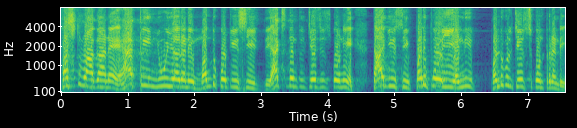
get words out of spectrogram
ఫస్ట్ రాగానే హ్యాపీ న్యూ ఇయర్ అని మందు కొట్టేసి యాక్సిడెంట్లు చేసేసుకొని తాగేసి పడిపోయి అన్ని పండుగలు చేసుకుంటారండి.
